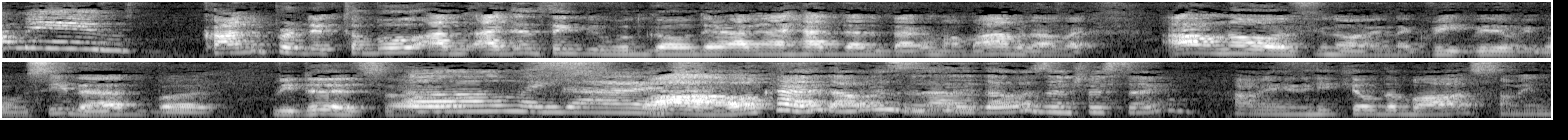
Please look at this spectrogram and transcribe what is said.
I mean, kind of predictable. I, I didn't think we would go there. I mean, I had that in the back of my mind, but I was like, I don't know if, you know, in the Greek video we're going to see that, but we did, so. Oh my gosh. Wow, okay, that was that was interesting. I mean, he killed the boss. I mean,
